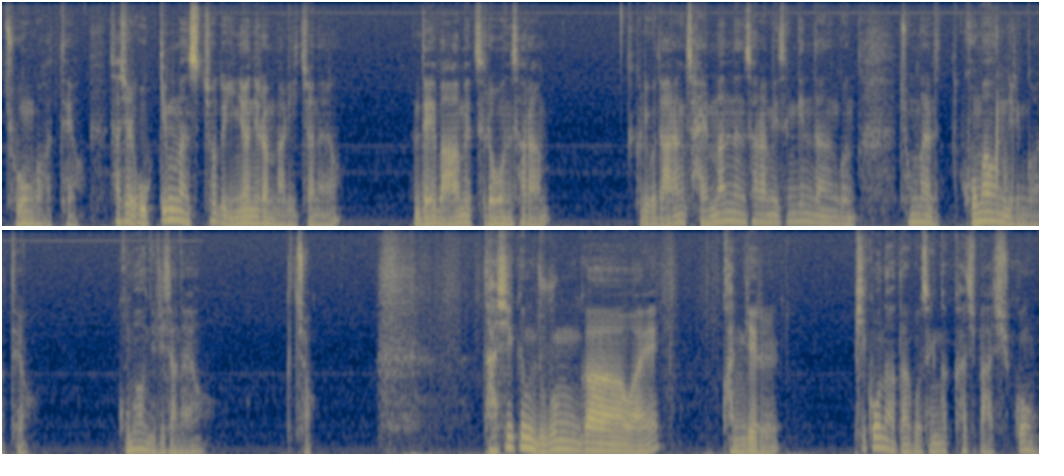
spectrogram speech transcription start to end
좋은 것 같아요. 사실 옷깃만 스쳐도 인연이란 말이 있잖아요. 내 마음에 들어온 사람 그리고 나랑 잘 맞는 사람이 생긴다는 건 정말 고마운 일인 것 같아요. 고마운 일이잖아요. 그쵸? 다시금 누군가와의 관계를 피곤하다고 생각하지 마시고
